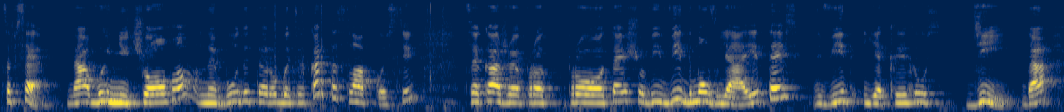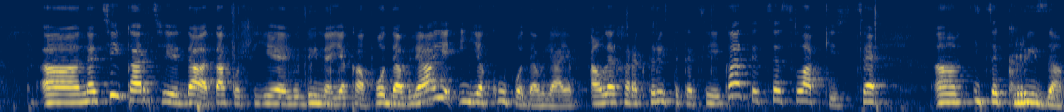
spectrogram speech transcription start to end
це все. Да? Ви нічого не будете робити. Карта слабкості. Це каже про, про те, що ви відмовляєтесь від якихось дій. Да? А, на цій карті да, також є людина, яка подавляє і яку подавляє. Але характеристика цієї карти це слабкість, це, а, і це криза.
